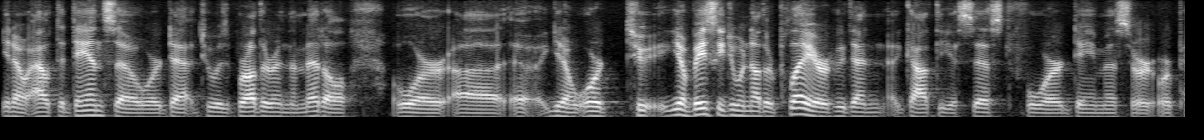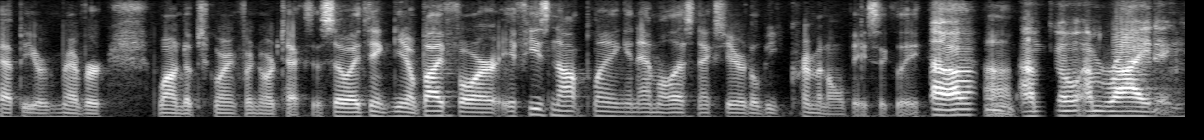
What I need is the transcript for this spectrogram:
you know out to Danso or da- to his brother in the middle or uh, uh, you know or to you know basically to another player who then got the assist for Damus or, or Pepi or whomever wound up scoring for North Texas. So I think you know by far if he's not playing in MLS next year it'll be criminal basically. Oh, I'm, um, I'm go I'm riding.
